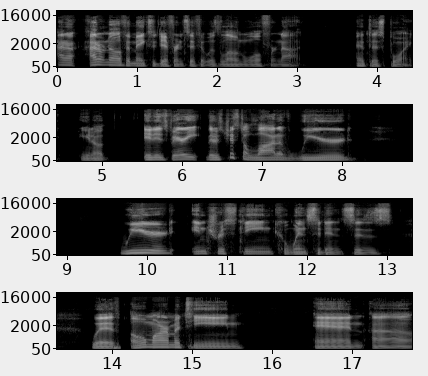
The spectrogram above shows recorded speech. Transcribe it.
I don't, I don't know if it makes a difference if it was lone wolf or not at this point. You know, it is very. There's just a lot of weird, weird, interesting coincidences with Omar Mateen and uh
